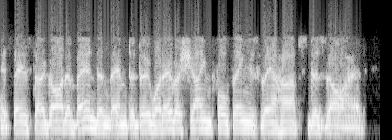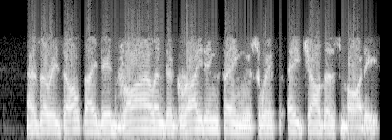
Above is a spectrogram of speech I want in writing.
It says, so God abandoned them to do whatever shameful things their hearts desired. As a result, they did vile and degrading things with each other's bodies.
